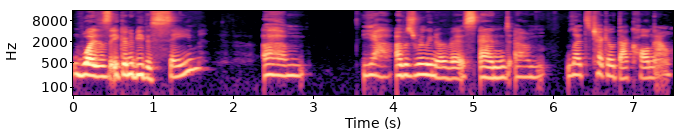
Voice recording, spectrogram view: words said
Was it going to be the same? Um, yeah, I was really nervous. And um, let's check out that call now.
